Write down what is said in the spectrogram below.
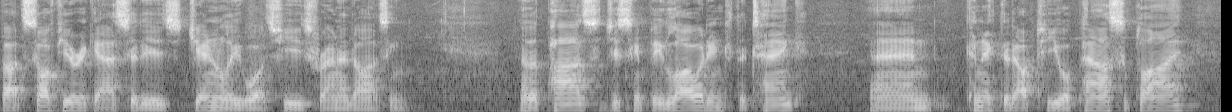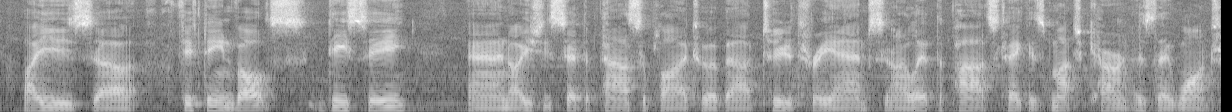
But sulfuric acid is generally what's used for anodizing. Now the parts are just simply lowered into the tank and connected up to your power supply. I use uh, 15 volts DC and I usually set the power supply to about 2 to 3 amps and I let the parts take as much current as they want.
